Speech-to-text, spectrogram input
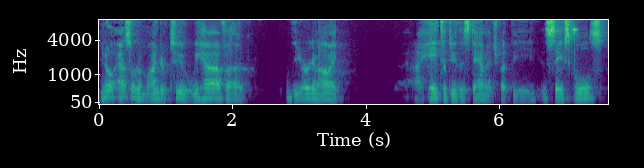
You know, as a reminder too, we have uh, the ergonomic, I hate to do this damage, but the safe schools,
